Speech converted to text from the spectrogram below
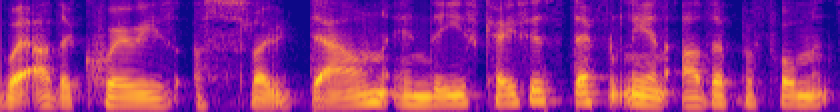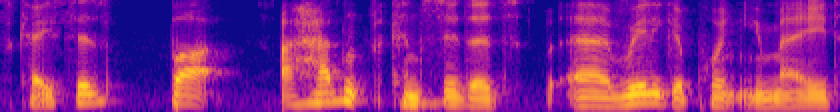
where other queries are slowed down in these cases. Definitely in other performance cases, but I hadn't considered a really good point you made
